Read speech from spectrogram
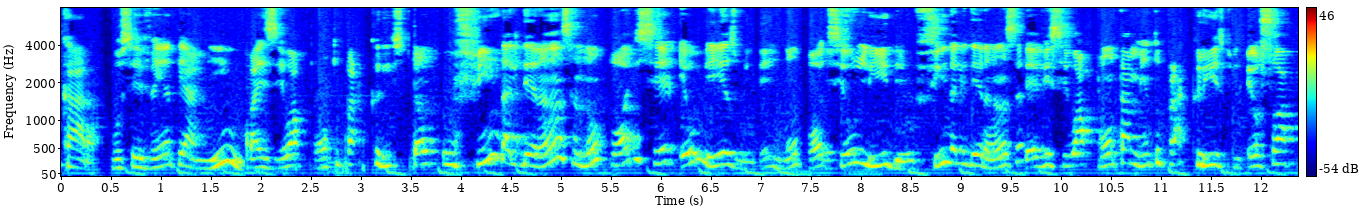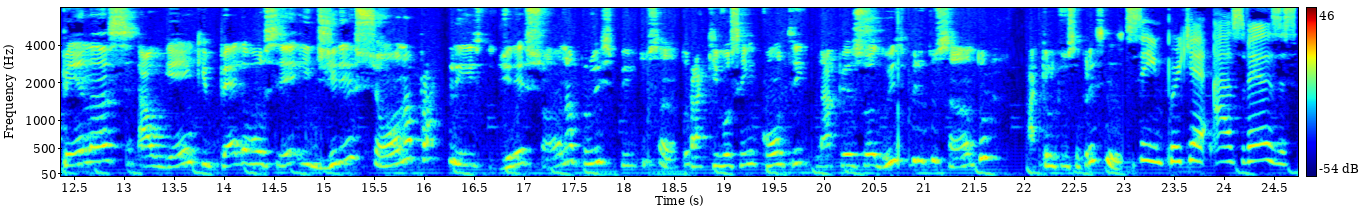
cara, você vem até a mim, mas eu aponto para Cristo. Então, o fim da liderança não pode ser eu mesmo, entende? Não pode ser o líder. O fim da liderança deve ser o apontamento para Cristo. Eu sou apenas alguém que pega você e direciona para Cristo, direciona para o Espírito Santo, para que você encontre na pessoa do Espírito Santo aquilo que você precisa. Sim, porque às vezes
